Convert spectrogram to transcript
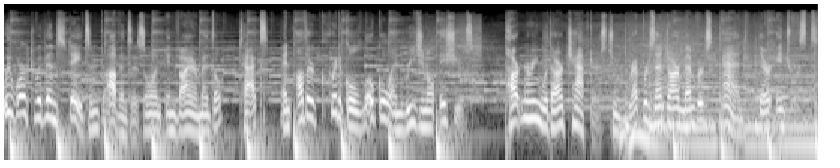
We worked within states and provinces on environmental, tax, and other critical local and regional issues, partnering with our chapters to represent our members and their interests.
